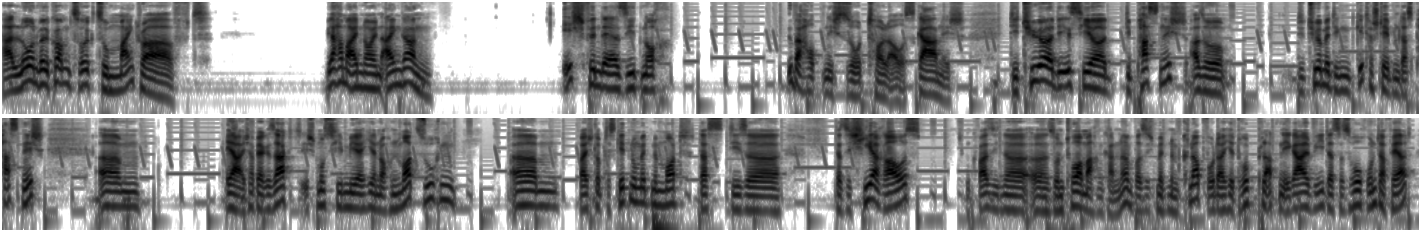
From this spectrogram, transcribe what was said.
Hallo und willkommen zurück zu Minecraft. Wir haben einen neuen Eingang. Ich finde, er sieht noch überhaupt nicht so toll aus. Gar nicht. Die Tür, die ist hier, die passt nicht. Also, die Tür mit den Gitterstäben, das passt nicht. Ähm, ja, ich habe ja gesagt, ich muss hier, mir hier noch einen Mod suchen. Ähm, weil ich glaube, das geht nur mit einem Mod, dass diese, dass ich hier raus quasi eine, äh, so ein Tor machen kann, ne? Was ich mit einem Knopf oder hier Druckplatten, egal wie, dass das hoch runter fährt.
